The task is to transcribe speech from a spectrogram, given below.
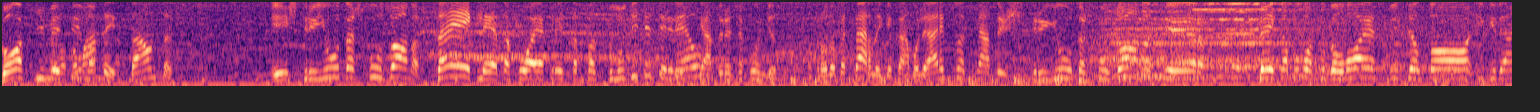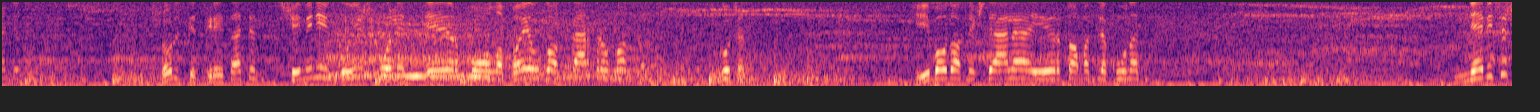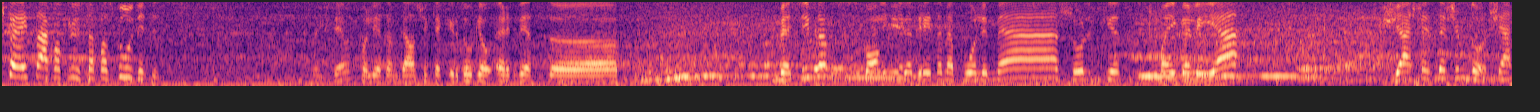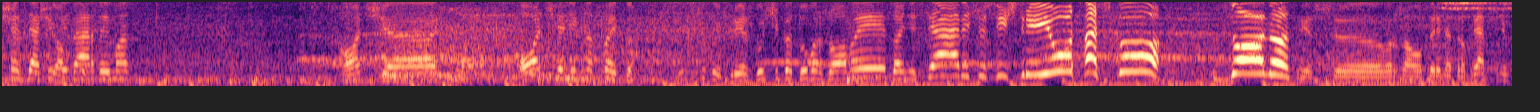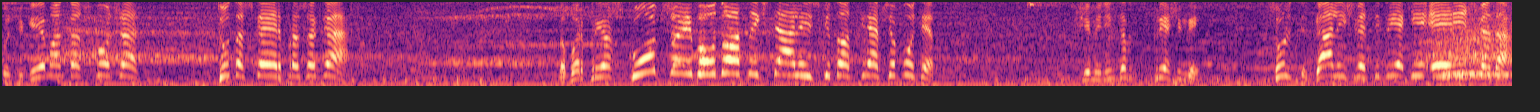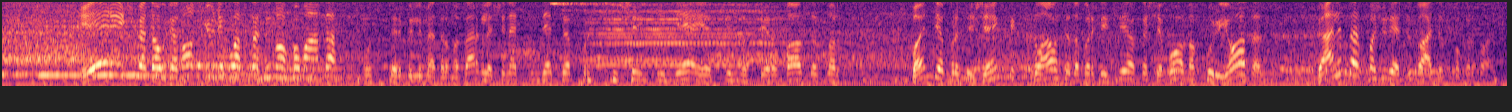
Kokį metimą komandai. Downsas. Iš trijų taškų zonos taikliai atakuoja Kristapas Glūdytis ir vėl 4 sekundės. Atrodo, kad perlaikė kamuolį Ariktonas, meta iš trijų taškų zonos ir tai, ką buvo sugalvojęs, vis dėlto įgyvendino. Šulskis, greitasis šeimininkų išpuolis ir po labai ilgos pertraukos Skučas. Į baudos aikštelę ir Tomas Lekūnas. Ne visiškai, sako Kristapas Glūdytis žvaigždėms, paliekant gal šiek tiek ir daugiau erdvės uh, metikams. Galimybė greitame puolime, Šulskis smaigalyje. 62, 60 jo perdavimas. O čia, o čia Ignas Vaitkus. Guščikui prieš Guščiką du varžovai. Danisevičius iš trijų taškų. Zonos! Prieš uh, varžovų perimetro krepšininkus Žygimantas Kučas. Du taškai ir pražaga. Dabar prieš Kupšą į baudos aikštelę iš kitos krepšio pusės. Šeimininkams priešingai. Šulskis gali išvesti priekį ir išveda. Ir išveda Utenos Uniklap Kazino komanda. Bus per milimetrą nuo pergalės. Čia net nebeprasiženginėja Simas Jarambauskas, nors bandė prasižengti. Klausė dabar teisėjo, kas čia buvo, na, kuriozas. Galim dar pažiūrėti situacijas pakartoti.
